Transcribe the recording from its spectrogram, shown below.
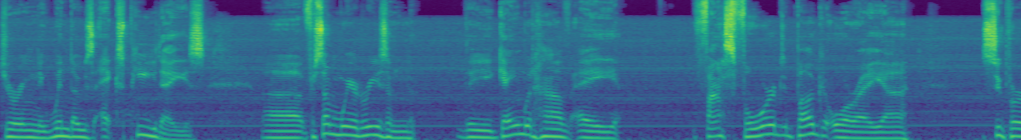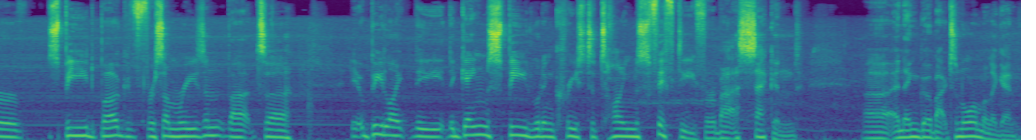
during the Windows XP days, uh, for some weird reason, the game would have a fast forward bug or a uh, super speed bug for some reason that uh, it would be like the, the game speed would increase to times 50 for about a second uh, and then go back to normal again.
